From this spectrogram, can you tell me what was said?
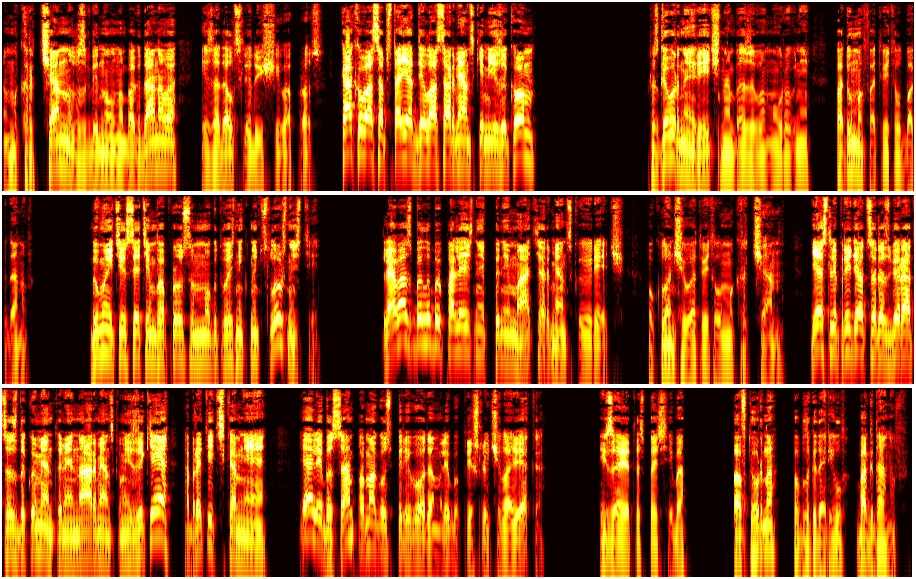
Макарчан взглянул на Богданова и задал следующий вопрос. «Как у вас обстоят дела с армянским языком?» «Разговорная речь на базовом уровне», — подумав, ответил Богданов. Думаете, с этим вопросом могут возникнуть сложности? Для вас было бы полезнее понимать армянскую речь, уклончиво ответил Макрчан. Если придется разбираться с документами на армянском языке, обратитесь ко мне. Я либо сам помогу с переводом, либо пришлю человека. И за это спасибо. Повторно поблагодарил Богданов.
